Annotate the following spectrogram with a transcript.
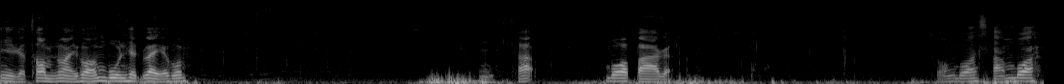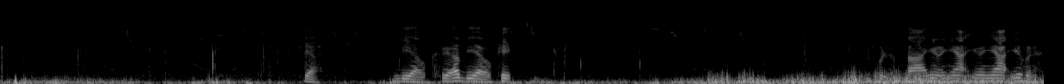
นี่กระท่อมหน่อยพร้อมบูนเฮ็ดไว้ครับผม นี่สะบ่อปลากะสองบ่อสามบ่อเบี้ย เบี้ยวเขือเบี้ยวพริกพุ่นละปลาเยอะแยะเยอะแยะอยู่พุ่นน่ะ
